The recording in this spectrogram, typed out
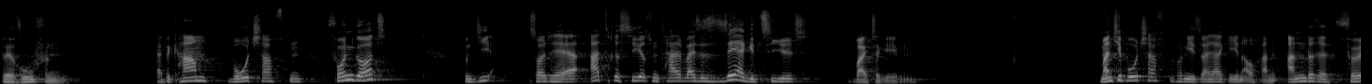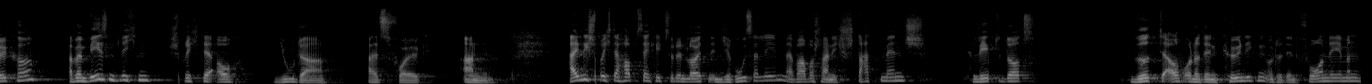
berufen. Er bekam Botschaften von Gott und die sollte er adressiert und teilweise sehr gezielt weitergeben. Manche Botschaften von Jesaja gehen auch an andere Völker, aber im Wesentlichen spricht er auch Juda als Volk an. Eigentlich spricht er hauptsächlich zu den Leuten in Jerusalem. Er war wahrscheinlich Stadtmensch, lebte dort, wirkte auch unter den Königen, unter den Vornehmen.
